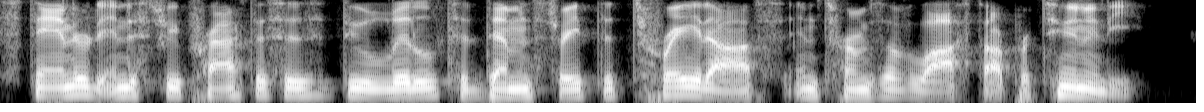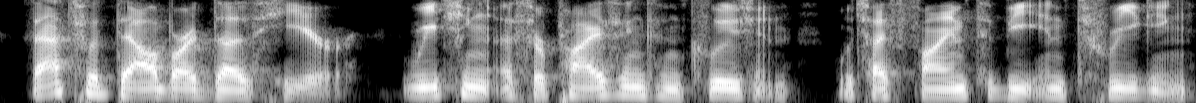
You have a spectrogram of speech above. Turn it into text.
standard industry practices do little to demonstrate the trade offs in terms of lost opportunity. That's what Dalbar does here, reaching a surprising conclusion, which I find to be intriguing,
